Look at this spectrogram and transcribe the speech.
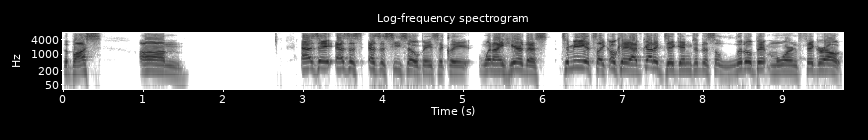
the bus. Um, as a as a as a CISO, basically, when I hear this, to me, it's like, okay, I've got to dig into this a little bit more and figure out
